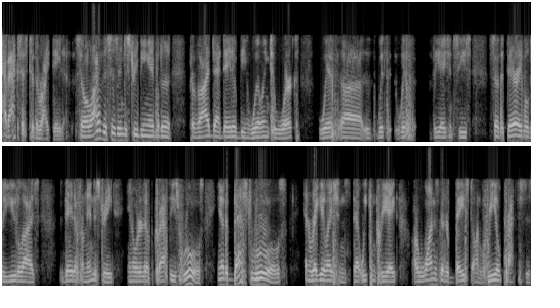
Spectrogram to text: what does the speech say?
have access to the right data. So a lot of this is industry being able to provide that data, being willing to work with uh, with with the agencies so that they're able to utilize data from industry in order to craft these rules. You know, the best rules and regulations that we can create are ones that are based on real practices,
